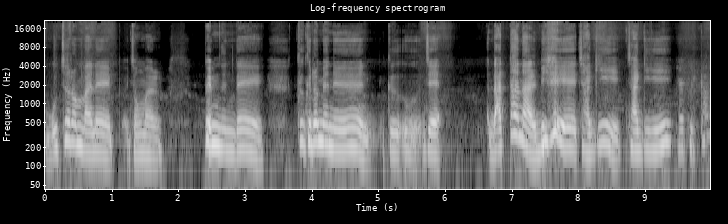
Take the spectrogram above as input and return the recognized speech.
모처럼 만에 정말 뵙는데 그 그러면은 그 이제 나타날 미래의 자기 자기 베풀까?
